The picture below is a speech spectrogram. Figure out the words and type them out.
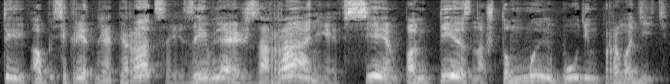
ты об секретной операции заявляешь заранее всем помпезно, что мы будем проводить.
